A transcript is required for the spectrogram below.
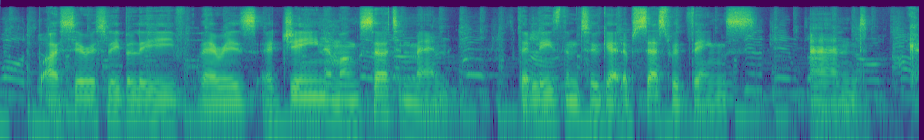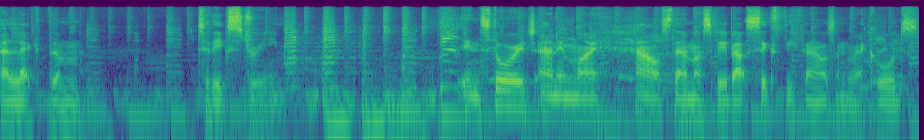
Water. I seriously believe there is a gene among certain men that leads them to get obsessed with things and collect them to the extreme. In storage and in my house, there must be about 60,000 records,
